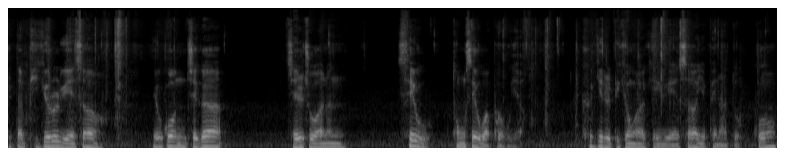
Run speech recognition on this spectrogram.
일단 비교를 위해서 요건 제가 제일 좋아하는 새우 통새우 와퍼고요. 크기를 비교하기 위해서 옆에 놔뒀고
